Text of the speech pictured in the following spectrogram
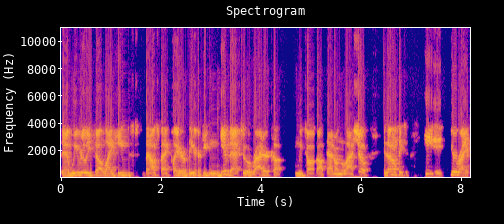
that we really felt like he was bounce back player of the year. If you can give that to a Ryder Cup, and we talked about that on the last show, because I don't think so. he. You're right.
